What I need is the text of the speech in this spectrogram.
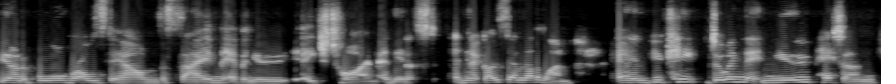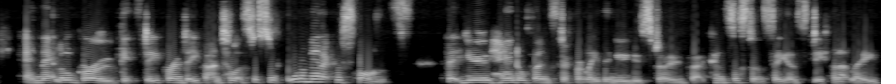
you know, and a ball rolls down the same avenue each time, and then it's and then it goes down another one, and you keep doing that new pattern and that little groove gets deeper and deeper until it's just an automatic response that you handle things differently than you used to. But consistency is definitely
